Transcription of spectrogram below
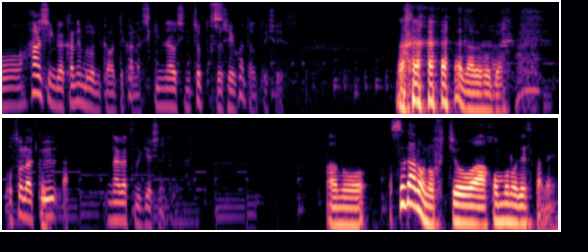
ー阪神が金本に変わってから仕切り直しでちょっと調子が良かったのと一緒です。なるほど。おそらそく長続きはしないと思います。あの、菅野の不調は本物ですかね？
